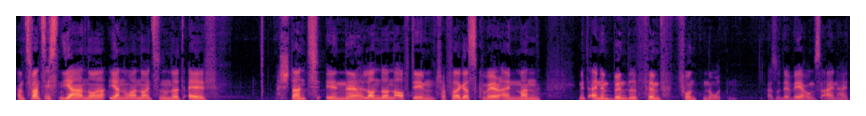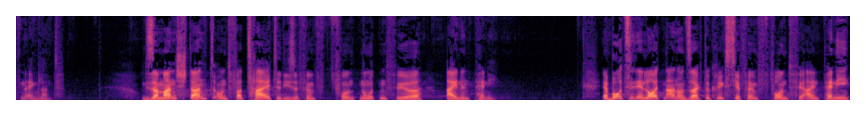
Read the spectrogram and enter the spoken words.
Am 20. Januar 1911 stand in äh, London auf dem Trafalgar Square ein Mann mit einem Bündel fünf Pfund Noten also der Währungseinheit in England. Und dieser Mann stand und verteilte diese fünf Pfund Noten für einen Penny. Er bot sie den Leuten an und sagte, du kriegst hier fünf Pfund für einen Penny.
